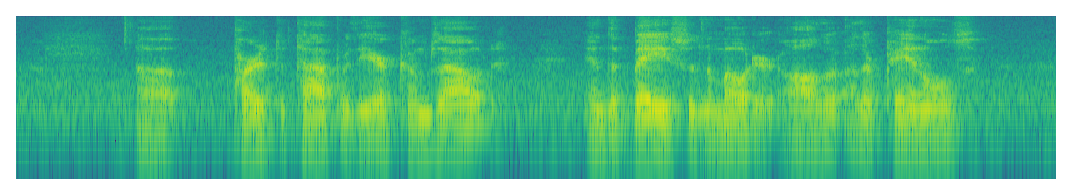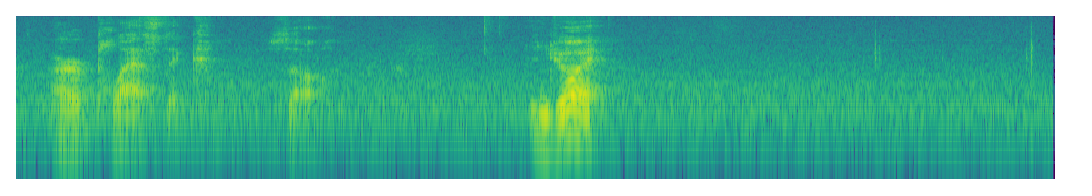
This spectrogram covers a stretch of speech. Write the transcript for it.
uh, part at the top where the air comes out and the base and the motor. All the other panels are plastic. So, enjoy.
